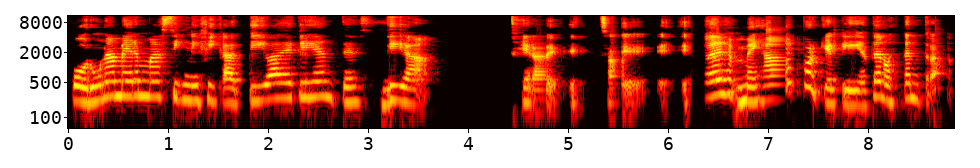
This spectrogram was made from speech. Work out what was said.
por una merma significativa de clientes, diga, espérate, eh, eh, esto es mejor porque el cliente no está entrando.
